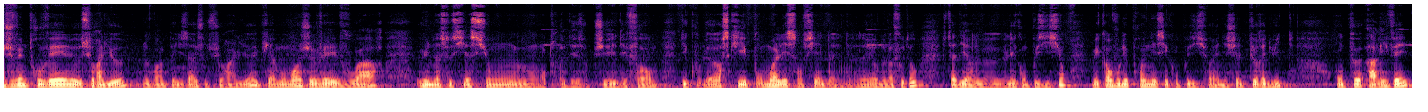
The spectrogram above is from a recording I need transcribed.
je vais me trouver euh, sur un lieu, devant un paysage ou sur un lieu, et puis à un moment, je vais voir une association euh, entre des objets, des formes, des couleurs, ce qui est pour moi l'essentiel d'ailleurs de la photo, c'est-à-dire les compositions. Mais quand vous les prenez, ces compositions à une échelle plus réduite, on peut arriver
